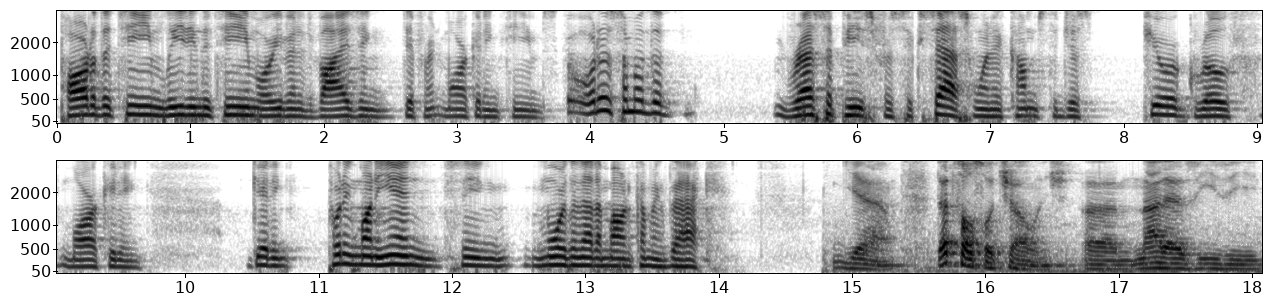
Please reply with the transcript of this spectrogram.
part of the team, leading the team, or even advising different marketing teams, what are some of the recipes for success when it comes to just pure growth marketing? Getting putting money in, seeing more than that amount coming back. Yeah, that's also a challenge. Um, not as easy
